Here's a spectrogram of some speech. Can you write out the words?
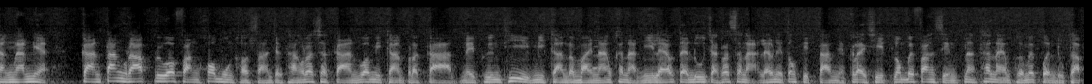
ดังนั้นเนี่ย การตั้งรับหรือว่าฟังข้อมูลข่าวสารจากทางราชการว่ามีการประกาศในพื้นที่มีการระบายน้ำขนาดนี้แล้ว แต่ดูจากลักษณะแล้วเนี่ยต้องติดตามอย่างใกล้ชิดลองไปฟังเสียงท่านนายอำเภอแม่เปิลดูครับ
